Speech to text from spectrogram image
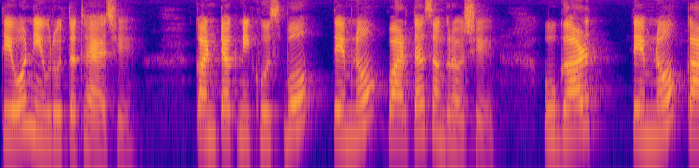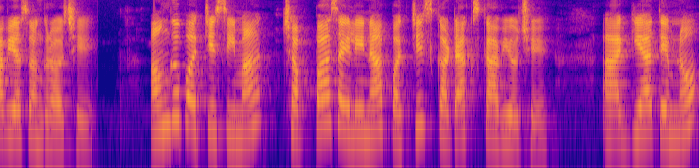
તેઓ નિવૃત્ત થયા છે. કંટકની ખુશ્બો તેમનો વાર્તા સંગ્રહ છે. ઉઘાડ તેમનો કાવ્ય સંગ્રહ છે. અંગ પચ્ચીસીમાં છપ્પા શૈલીના પચીસ કટાક્ષ કાવ્યો છે. આજ્ઞા તેમનો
